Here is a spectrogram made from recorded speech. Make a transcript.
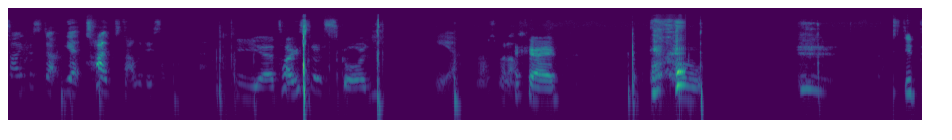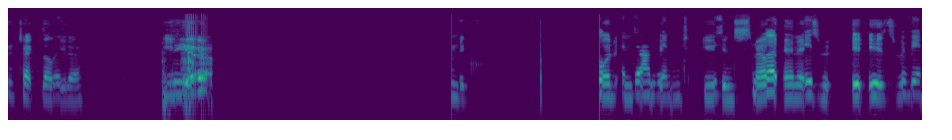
Tiger Star. Yeah, Tiger Star would do something. Yeah, Tiger Star scored. Yeah, that's what I was. Okay. Ooh, Did protect the leader. You yeah. And downwind. You can smell it, and it is it is within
